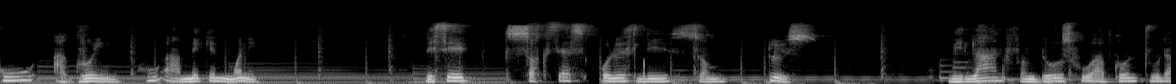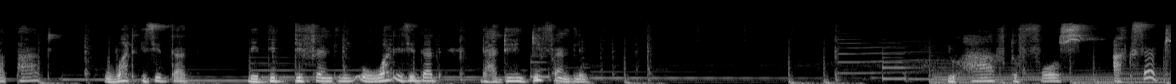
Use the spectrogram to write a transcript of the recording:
who are growing, who are making money. They said success always leaves some clues. We learn from those who have gone through that path. What is it that they did differently, or what is it that they are doing differently? You have to first accept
